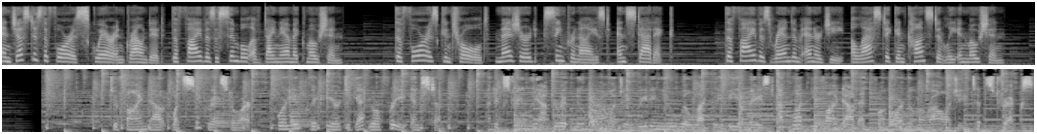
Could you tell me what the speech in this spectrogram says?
And just as the 4 is square and grounded, the 5 is a symbol of dynamic motion. The 4 is controlled, measured, synchronized, and static. The 5 is random energy, elastic and constantly in motion. To find out what secret store, or you click here to get your free instant and extremely accurate numerology reading you will likely be amazed at what you find out and for more numerology tips tricks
